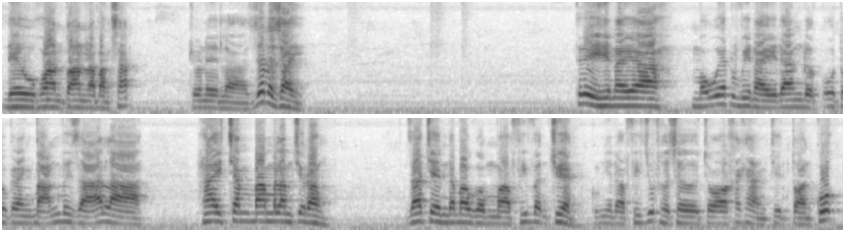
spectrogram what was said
đều hoàn toàn là bằng sắt cho nên là rất là dày. Thế thì hiện nay à, mẫu SUV này đang được ô tô kinh anh bán với giá là 235 triệu đồng Giá trên đã bao gồm à, phí vận chuyển cũng như là phí rút hồ sơ cho khách hàng trên toàn quốc.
